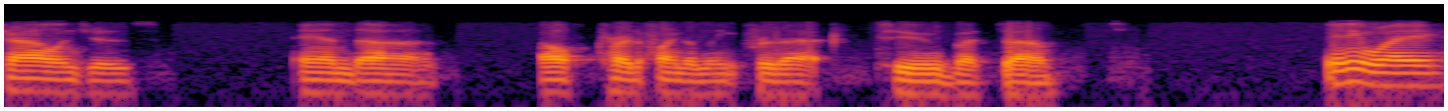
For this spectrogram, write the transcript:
Challenges, and uh, I'll try to find a link for that too. But uh, anyway,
